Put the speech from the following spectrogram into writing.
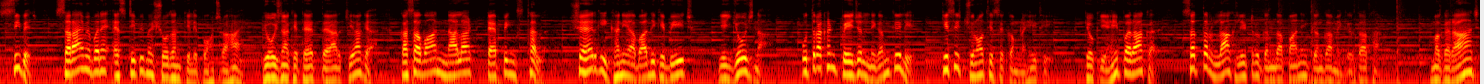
सीवेज सराय में बने एसटीपी में शोधन के लिए पहुँच रहा है। योजना के तहत तैयार किया गया कसावान नाला टैपिंग स्थल शहर की घनी आबादी के बीच ये योजना उत्तराखंड पेयजल निगम के लिए किसी चुनौती से कम नहीं थी, क्योंकि यहीं पर आकर 70 लाख लीटर गंदा पानी गंगा में गिरता था। मगर आज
